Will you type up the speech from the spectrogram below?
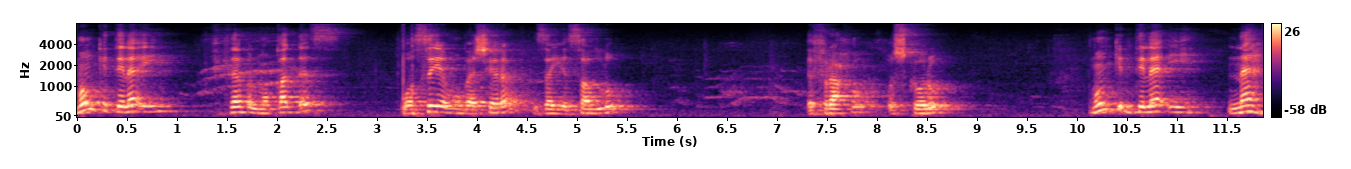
ممكن تلاقي في الكتاب المقدس وصية مباشرة زي صلوا افرحوا اشكروا. ممكن تلاقي نهي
